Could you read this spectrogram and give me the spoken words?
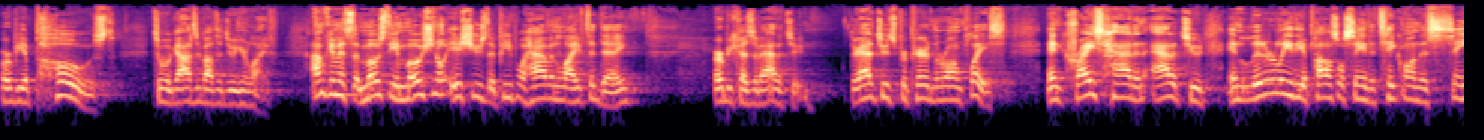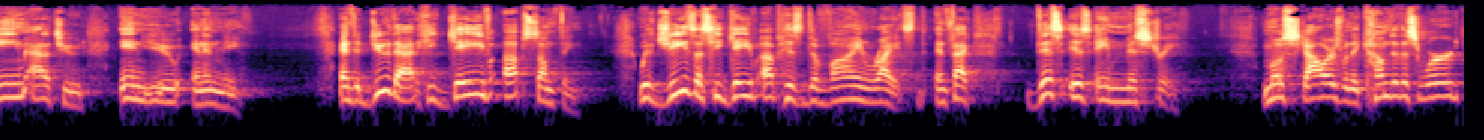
or be opposed to what God's about to do in your life. I'm convinced that most of the emotional issues that people have in life today are because of attitude. Their attitude's prepared in the wrong place. And Christ had an attitude, and literally the apostle saying to take on this same attitude in you and in me. And to do that, he gave up something. With Jesus, he gave up his divine rights. In fact, this is a mystery. Most scholars, when they come to this word,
